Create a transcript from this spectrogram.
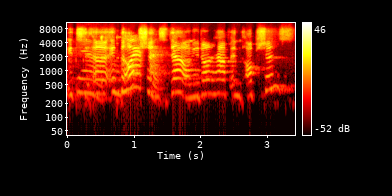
It's uh, in the Where? options down. You don't have in options?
